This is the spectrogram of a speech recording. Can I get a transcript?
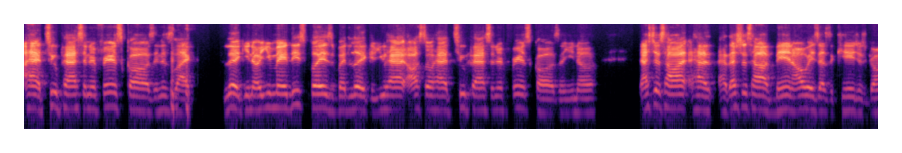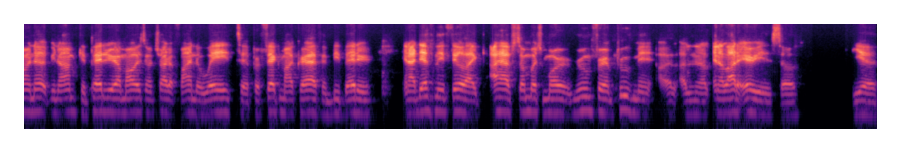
I had two pass interference calls, and it's like, look, you know, you made these plays, but look, you had also had two pass interference calls, and you know, that's just how I have. That's just how I've been always as a kid, just growing up. You know, I'm a competitor. I'm always gonna try to find a way to perfect my craft and be better. And I definitely feel like I have so much more room for improvement uh, in a, in a lot of areas. So, yeah.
